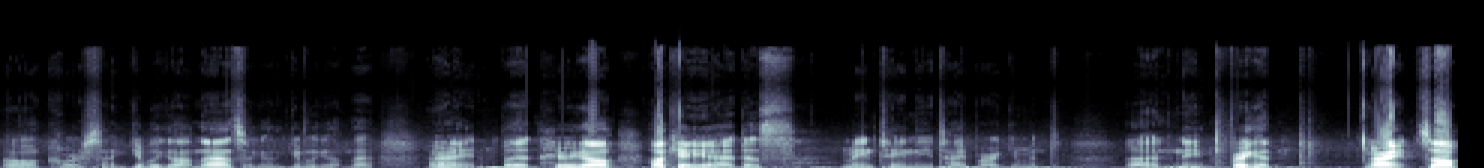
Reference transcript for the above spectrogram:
Oh, of course, I Ghibli got that, so I got Ghibli got that. Alright, but here we go. Okay, yeah, it does maintain the type argument uh, name. Very good. Alright, so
